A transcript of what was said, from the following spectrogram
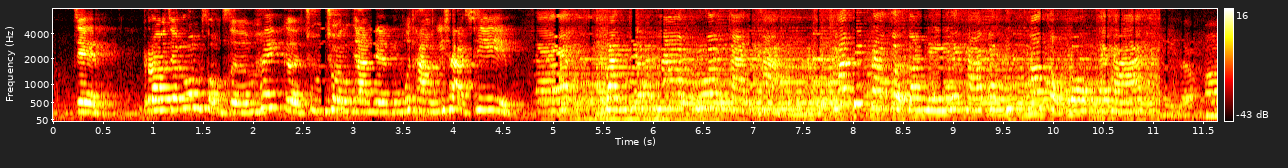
7. เราจะร่วมส่งเสริมให้เกิดชุมชนการเรียนรู้ทางวิชาชีพ และบันทึกภาพร่วมกันค่ะภาพที่ปรากฏตอนนี้นะคะบันทึกข้อตกลงนะคะ แล้วก็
